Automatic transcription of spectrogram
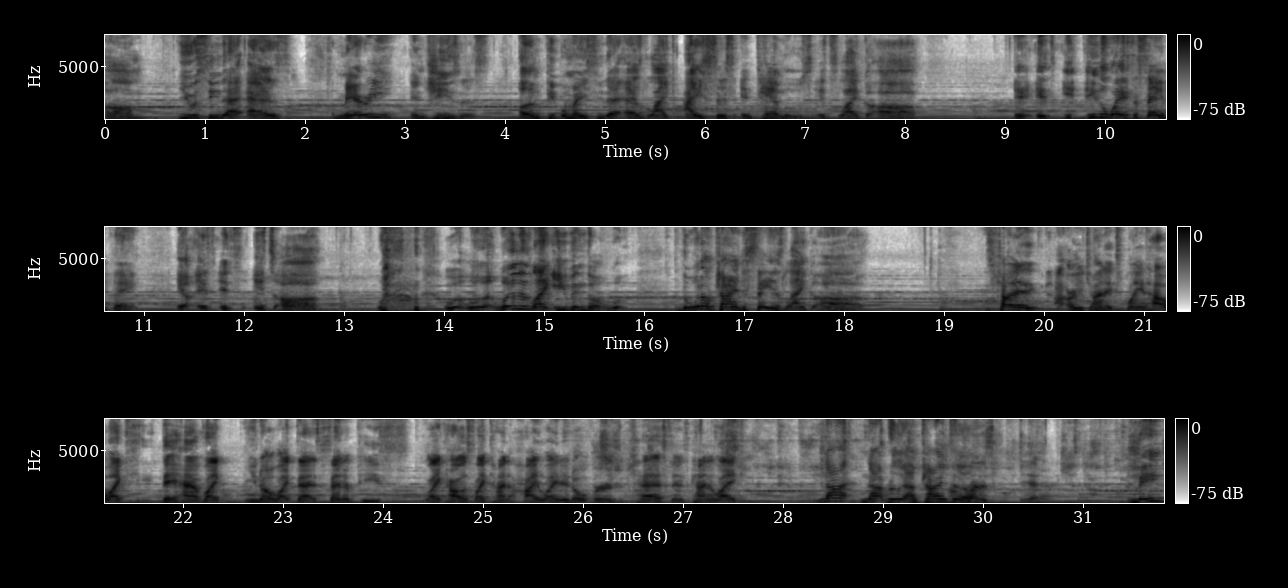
um, you would see that as Mary and Jesus. Other people may see that as like Isis and Tammuz. It's like uh, it, it's e- either way, it's the same thing. It, it's it's it's uh, what is like even the what, the what I'm trying to say is like uh, It's trying to. Are you trying to explain how like they have like you know like that centerpiece, like how it's like kind of highlighted over the chest, and it's kind of like. not not really. I'm trying to I'm trying to. Yeah. maybe.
